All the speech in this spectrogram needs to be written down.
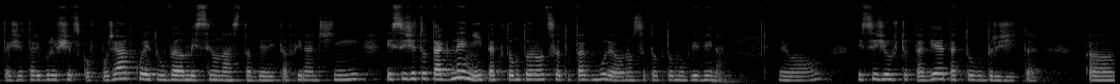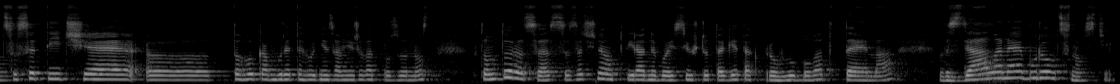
takže tady bude všechno v pořádku, je tu velmi silná stabilita finanční. Jestliže to tak není, tak v tomto roce to tak bude, ono se to k tomu vyvine. Jo? Jestliže už to tak je, tak to udržíte. Co se týče toho, kam budete hodně zaměřovat pozornost, v tomto roce se začne otvírat, nebo jestli už to tak je, tak prohlubovat téma vzdálené budoucnosti.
